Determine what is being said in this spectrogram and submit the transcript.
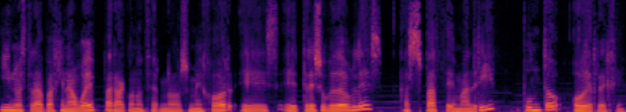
y nuestra página web para conocernos mejor es eh, www.aspacemadrid.org.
